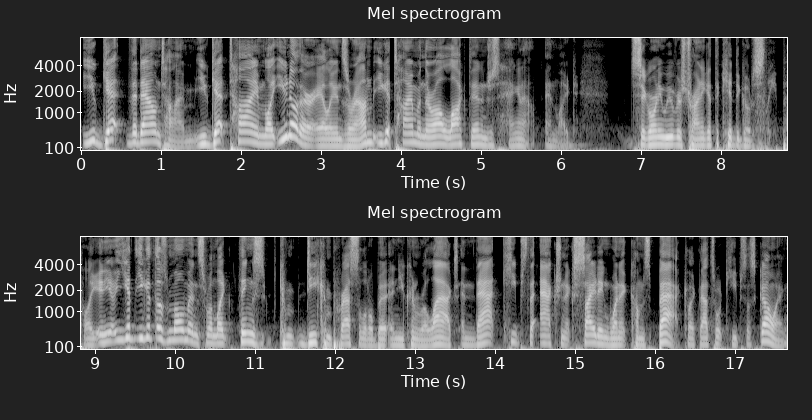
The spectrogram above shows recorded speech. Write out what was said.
you get the downtime. You get time like you know there are aliens around, but you get time when they're all locked in and just hanging out and like Sigourney Weaver's trying to get the kid to go to sleep. Like and you, you get you get those moments when like things com- decompress a little bit and you can relax and that keeps the action exciting when it comes back. Like that's what keeps us going.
